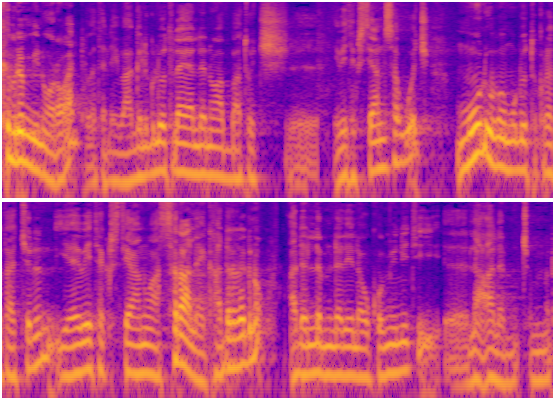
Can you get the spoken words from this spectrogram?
ክብርም ይኖረዋል። በተለይ በአገልግሎት ላይ ያለነው አባቶች፣ የቤተክርስቲያን ሰዎች ሙሉ በሙሉ ትኩረታችንን የቤተክርስቲያኗ ስራ ላይ ካደረግነው አይደለም ለሌላው community ለዓለም ጭምር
